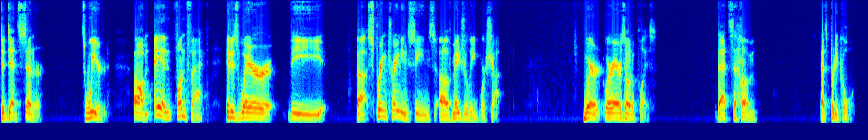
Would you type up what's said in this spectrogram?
to dead center. It's weird. Um, and fun fact, it is where the uh, spring training scenes of Major League were shot, where where Arizona plays. That's um, that's pretty cool.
